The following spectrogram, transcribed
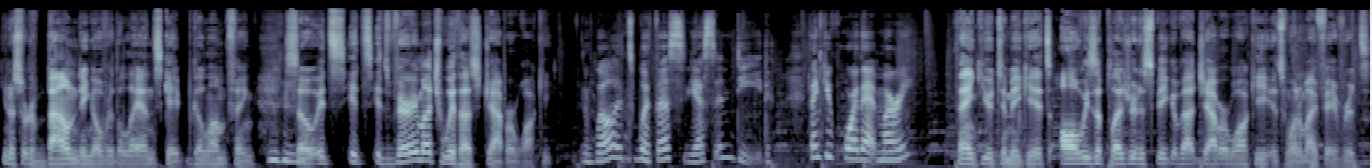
you know sort of bounding over the landscape, galumphing. Mm-hmm. So it's it's it's very much with us, Jabberwocky. Well, it's with us, yes, indeed. Thank you for that, Murray. Thank you, Tamika. It's always a pleasure to speak about Jabberwocky. It's one of my favorites.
